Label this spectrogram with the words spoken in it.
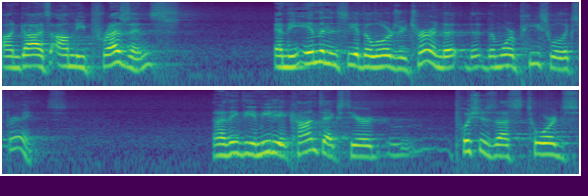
on God's omnipresence and the imminency of the Lord's return, the, the, the more peace we'll experience. And I think the immediate context here pushes us towards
